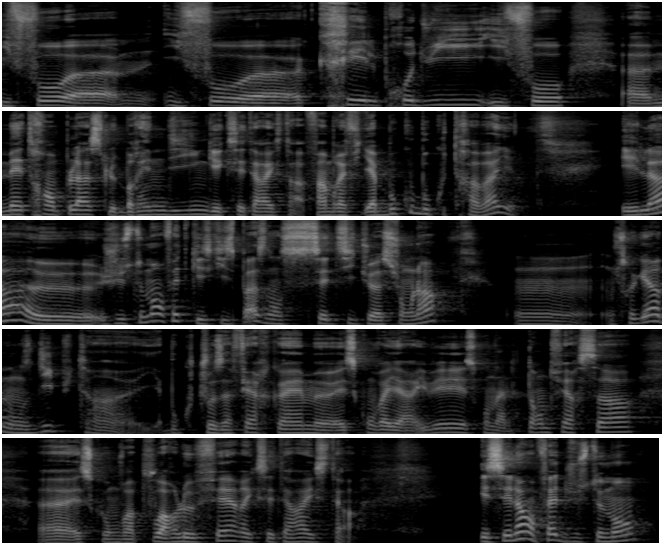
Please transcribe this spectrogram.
il faut, euh, il faut euh, créer le produit, il faut mettre en place le branding, etc., etc. Enfin bref, il y a beaucoup, beaucoup de travail. Et là, justement, en fait, qu'est-ce qui se passe dans cette situation-là? On, se regarde, on se dit putain, il y a beaucoup de choses à faire quand même. Est-ce qu'on va y arriver? Est-ce qu'on a le temps de faire ça? Euh, Est-ce qu'on va pouvoir le faire, etc., etc. Et c'est là en fait justement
